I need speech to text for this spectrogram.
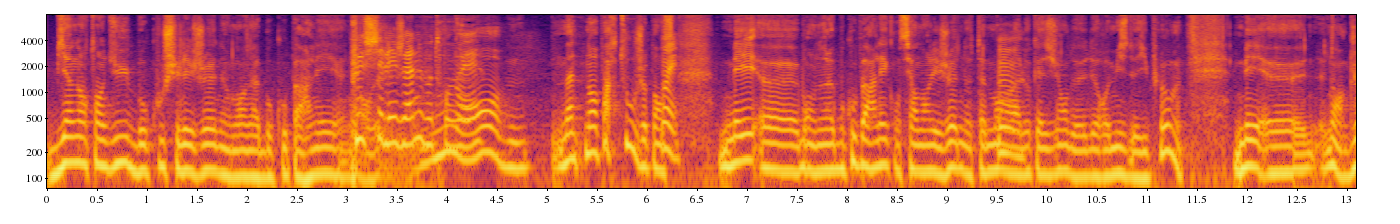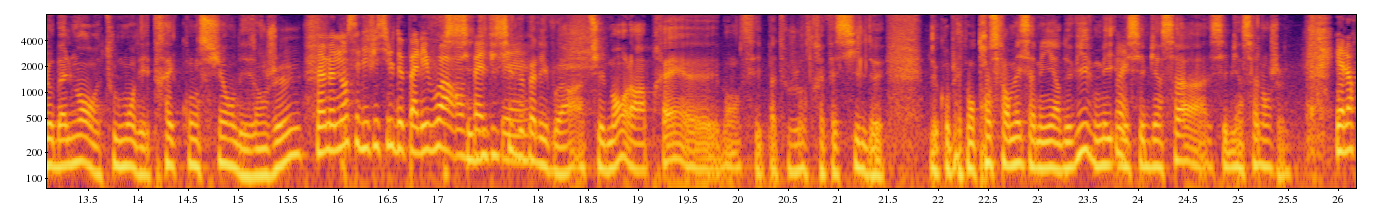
Bien entendu, beaucoup chez les jeunes, on en a beaucoup parlé. Plus chez les jeunes, vous trouvez? Non, maintenant partout, je pense. Mais euh, bon, on en a beaucoup parlé concernant les jeunes, notamment mm. à l'occasion de, de remise de diplômes. Mais euh, non, globalement, tout le monde est très conscient des enjeux. maintenant, c'est difficile de pas les voir. C'est difficile de pas les voir, absolument. Alors après, euh, bon, c'est pas toujours très facile de, de, complètement transformer sa manière de vivre, mais, mais c'est bien ça, c'est bien ça l'enjeu. Et alors,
